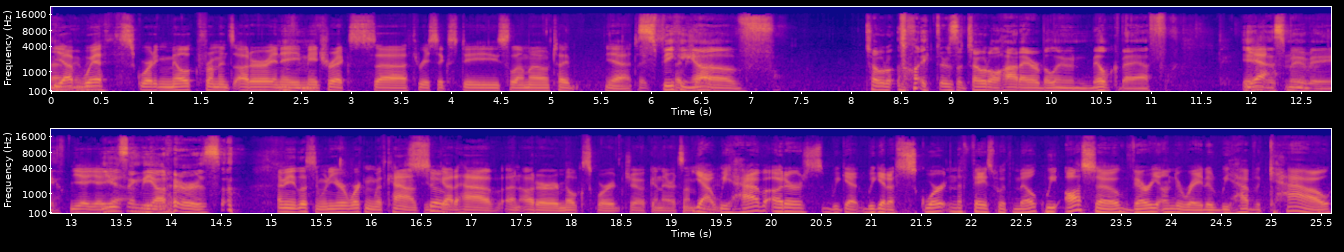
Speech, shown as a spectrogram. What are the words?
yep, movie? with squirting milk from its udder in a Mhm. Matrix uh, 360 slow mo type. Yeah. Type, Speaking type of total, like there's a total hot air balloon milk bath in Yeah. this movie. Yeah, yeah, yeah. Using the Yeah. udders. I mean, listen, when you're working with cows, So- you've got to have an utter milk squirt joke in there at some Yeah, point. we have udders. We get we get a squirt in the face with milk. We also very underrated. We have the cow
